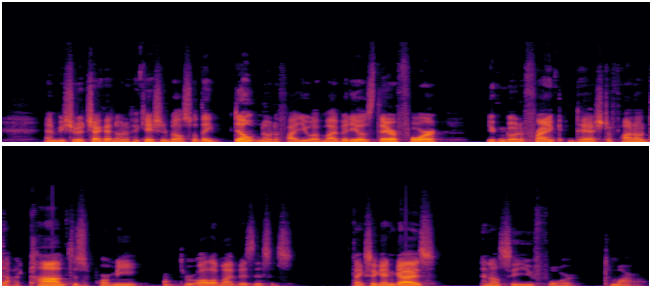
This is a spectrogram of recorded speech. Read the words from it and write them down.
and be sure to check that notification bell so they don't notify you of my videos. Therefore, you can go to frank-tufano.com to support me through all of my businesses. Thanks again, guys, and I'll see you for tomorrow.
